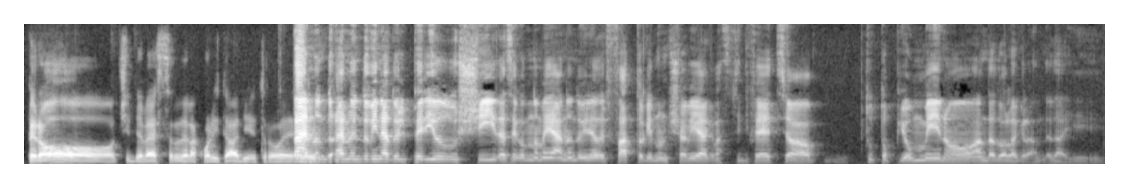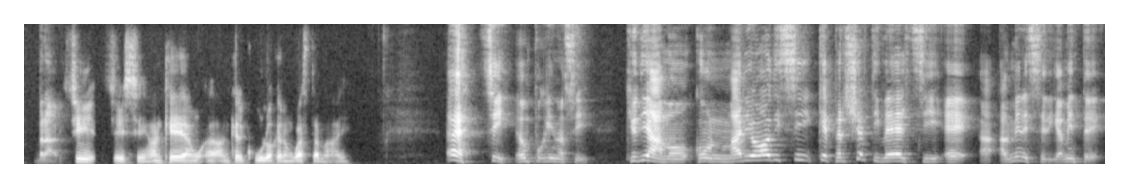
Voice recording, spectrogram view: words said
Però ci deve essere della qualità dietro. E... Beh, hanno, hanno, indovinato il periodo d'uscita, secondo me, hanno indovinato il fatto che non c'aveva grossi difetti. No, tutto più o meno andato alla grande, dai. Bravi. Sì, sì, sì, anche, anche il culo che non guasta mai. Eh, sì, è un pochino sì. Chiudiamo con Mario Odyssey, che per certi versi è, almeno esteticamente,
